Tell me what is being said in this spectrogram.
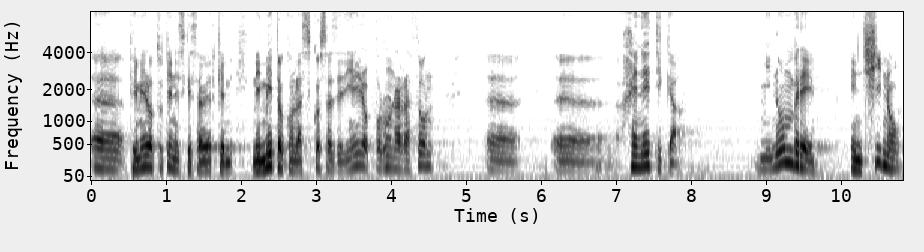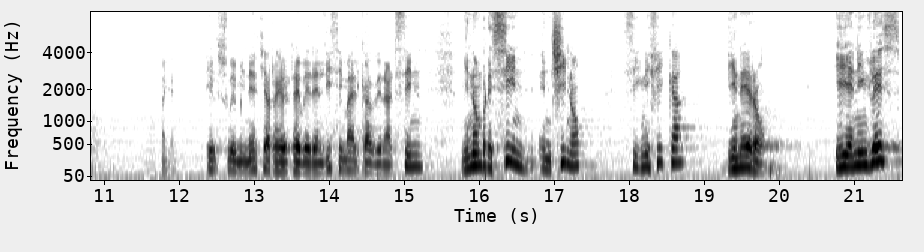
eh, primero tú tienes que saber que me, meto con las cosas de dinero por una razón eh, eh, genética. Mi nombre en chino, su eminencia reverendísima, el cardenal Sin, mi nombre Sin en chino significa dinero y en inglés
